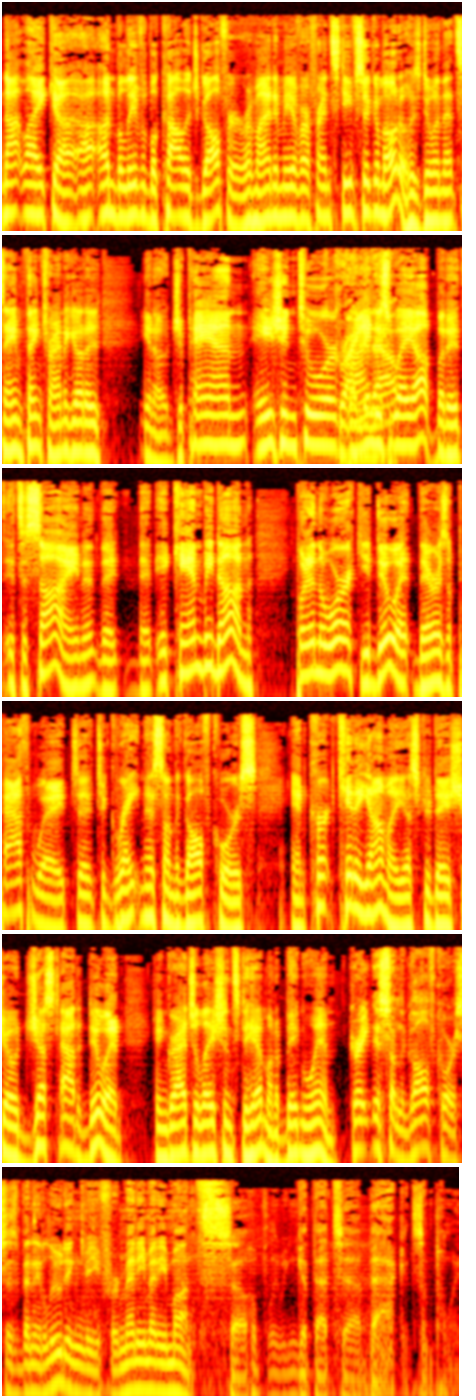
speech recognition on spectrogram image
not like uh, uh, unbelievable college golfer. It reminded me of our friend Steve Sugimoto, who's doing that same thing, trying to go to you know Japan, Asian tour, Grind grind, his way up. But it, it's a sign that that it can be done. Put in the work, you do it. There is a pathway to, to greatness on the golf course. And Kurt Kitayama yesterday showed just how to do it. Congratulations to him on a big win. Greatness on the golf course has been eluding me for many, many months. So hopefully we can get that uh, back at some point.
